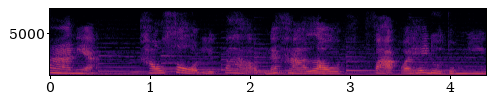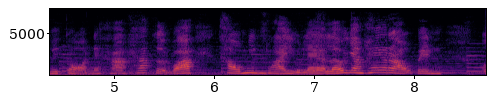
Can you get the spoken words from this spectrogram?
มาเนี่ยเขาโสดหรือเปล่านะคะ เราฝากไว้ให้ดูตรงนี้ไว้ก่อนนะคะ ถ้าเกิดว่าเขามีใครอยู่แล้ว แล้วยังให้เราเป็นเอ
